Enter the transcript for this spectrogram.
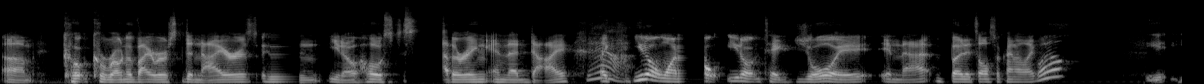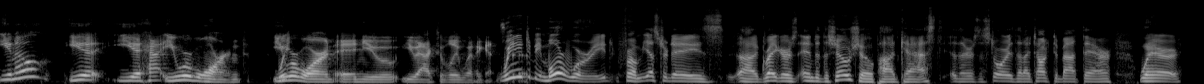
um, co- coronavirus deniers who you know host gathering and then die. Yeah. Like you don't want you don't take joy in that, but it's also kind of like, well, you, you know, you you had you were warned. You We- were warned, and you you actively went against. We it. need to be more worried from yesterday's uh, Gregor's End of the Show Show podcast. There's a story that I talked about there where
